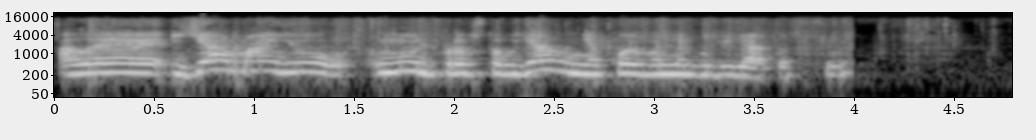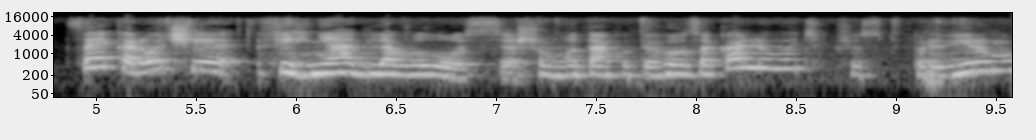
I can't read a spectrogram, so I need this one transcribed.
але я маю нуль просто уявлення, якої воно буде якості. Це, коротше, фігня для волосся, щоб отак от його закалювати. Щас перевіримо.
